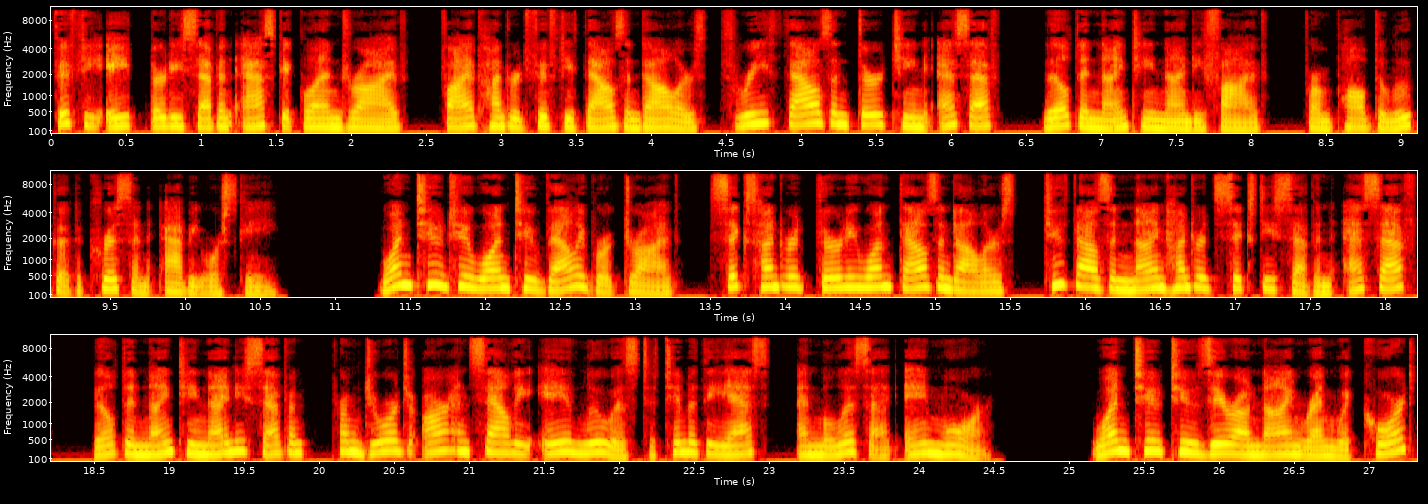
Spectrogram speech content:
5837 Ascot Glen Drive, $550,000, 3013 SF, built in 1995, from Paul DeLuca to Chris and Abby Orski. 12212 Valleybrook Drive, $631,000, 2967 SF, built in 1997, from George R. and Sally A. Lewis to Timothy S. and Melissa A. Moore. 12209 Renwick Court,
